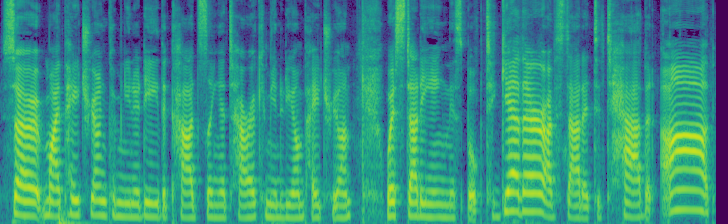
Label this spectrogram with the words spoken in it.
So, my Patreon community, the Card Slinger Tarot community on Patreon, we're studying this book together. I've started to tab it up.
